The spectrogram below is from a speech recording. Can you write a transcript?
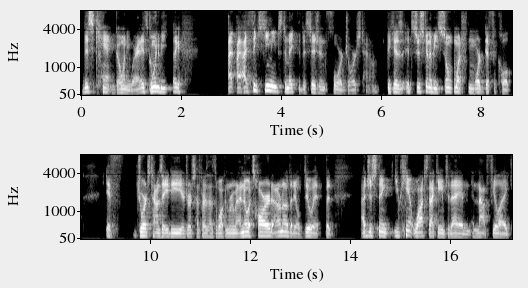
this can't go anywhere. And it's going to be like, I, I think he needs to make the decision for Georgetown because it's just going to be so much more difficult if Georgetown's AD or Georgetown's president has to walk in the room. And I know it's hard. I don't know that he'll do it, but I just think you can't watch that game today and, and not feel like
